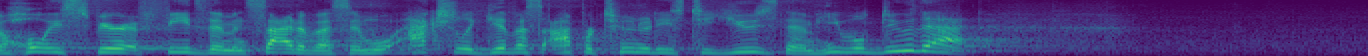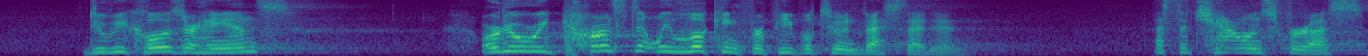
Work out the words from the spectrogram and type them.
The Holy Spirit feeds them inside of us and will actually give us opportunities to use them. He will do that. Do we close our hands? Or are we constantly looking for people to invest that in? That's the challenge for us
